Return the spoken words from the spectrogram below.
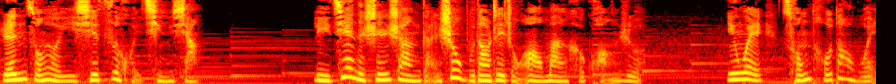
人总有一些自毁倾向。李健的身上感受不到这种傲慢和狂热，因为从头到尾，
